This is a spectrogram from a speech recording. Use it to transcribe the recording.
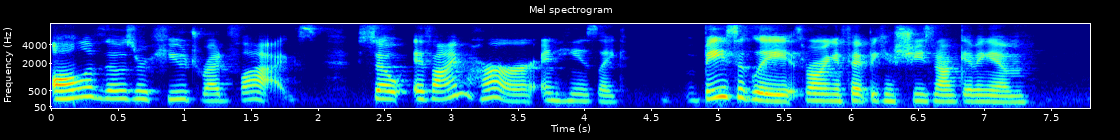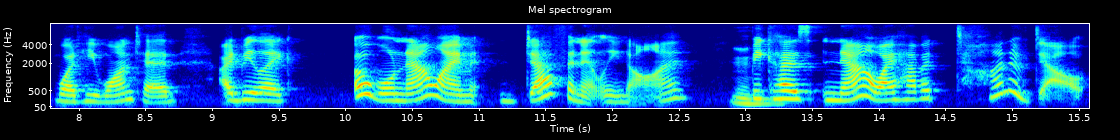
all of those are huge red flags. So if I'm her and he's like basically throwing a fit because she's not giving him what he wanted, I'd be like, oh, well, now I'm definitely not Mhm. because now I have a ton of doubt.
